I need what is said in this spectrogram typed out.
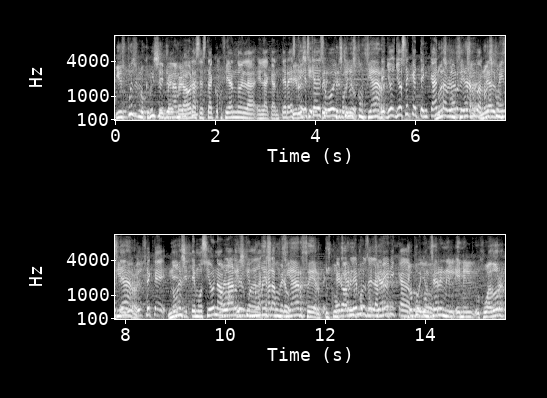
Y después lo que me dice pero, ahora se está confiando en la, en la cantera. Es, que, es, que, a eso voy. es que no es confiar. Yo, yo sé que te encanta hablar de Chivas, no Es confiar. Yo, sé que, no es, te emociona hablar del Guadalajara, no es confiar, pero, Fer. Pues pero hablemos del América. Yo puedo confiar en el, en el jugador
